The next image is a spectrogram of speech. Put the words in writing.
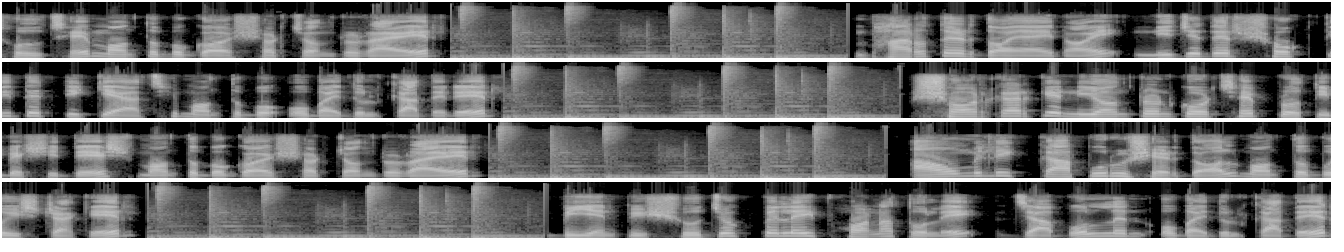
ঝুলছে মন্তব্য গয়েশ্বরচন্দ্র রায়ের। ভারতের দয়ায় নয়, নিজেদের শক্তিতে টিকে আছি মন্তব্য ওবায়দুল কাদেরের। সরকারকে নিয়ন্ত্রণ করছে প্রতিবেশী দেশ, মন্তব্য গয়েশ্বরচন্দ্র রায়ের। আওয়ামী লীগ কাপুরুষের দল, মন্তব্য ইস্টাকের বিএনপি সুযোগ পেলেই ফনা তোলে, যা বললেন ওবায়দুল কাদের।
